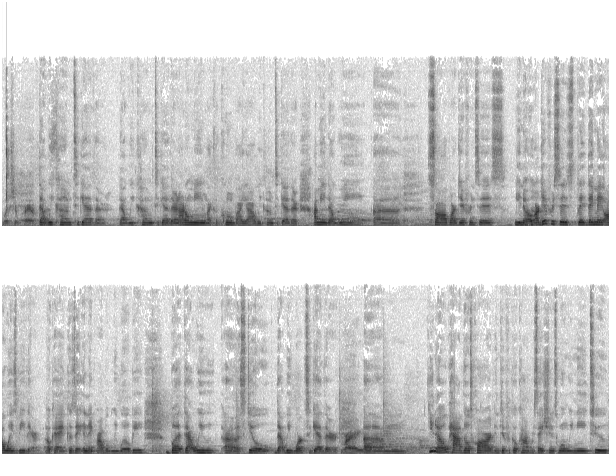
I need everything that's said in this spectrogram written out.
What's your prayer for Mm. That we come together. That we come together. And I don't mean like a kumbaya, we come together. I mean that we uh, solve our differences. You know, Mm-hmm. our differences, they, they may always be there, okay? Because they, and they probably will be. But that we uh, still, that we work together. Right. um, you know, have those hard and difficult conversations when we need to,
